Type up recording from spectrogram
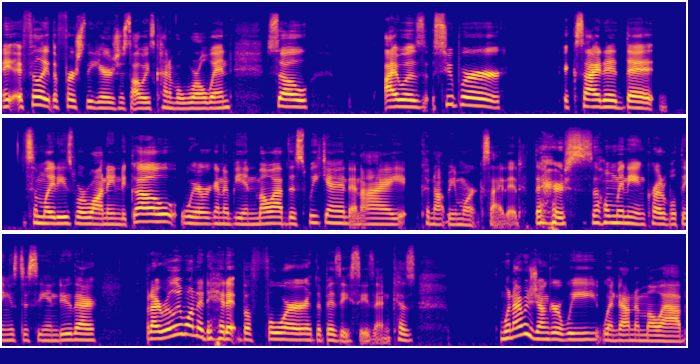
I, feel like the first of the year is just always kind of a whirlwind. So I was super excited that some ladies were wanting to go. We're going to be in Moab this weekend, and I could not be more excited. There's so many incredible things to see and do there. But I really wanted to hit it before the busy season because when I was younger, we went down to Moab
